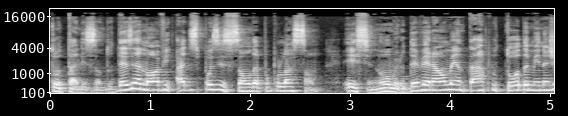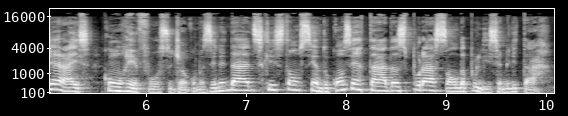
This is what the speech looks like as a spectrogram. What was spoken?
totalizando 19 à disposição da população. Esse número deverá aumentar por toda Minas Gerais, com o reforço de algumas unidades que estão sendo consertadas por ação da Polícia Militar.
